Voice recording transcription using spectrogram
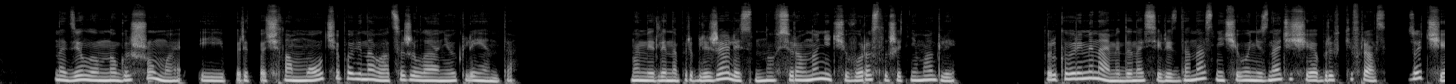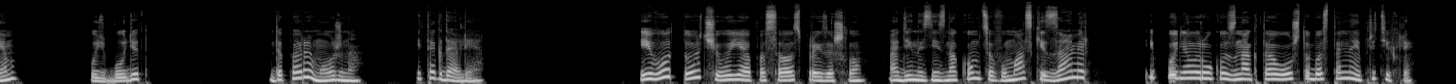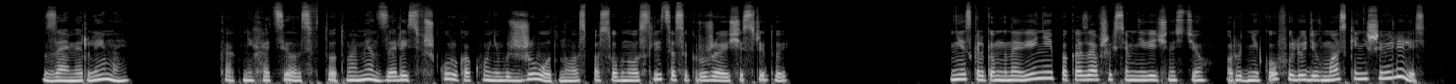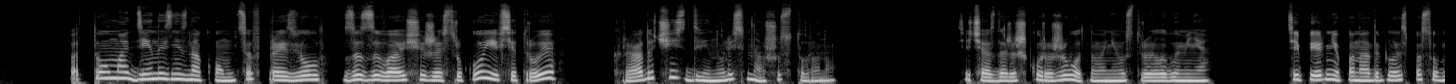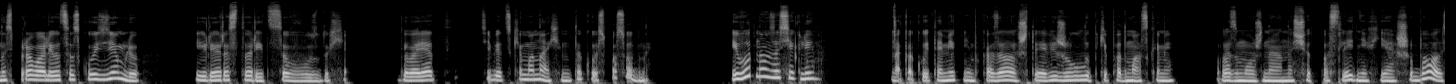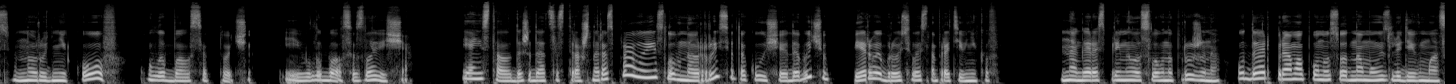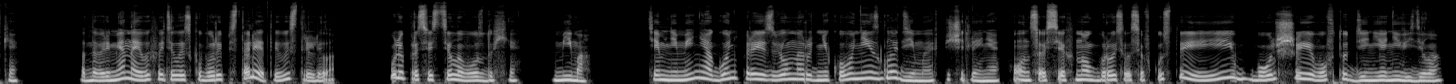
наделаю много шума и предпочла молча повиноваться желанию клиента. Мы медленно приближались, но все равно ничего расслышать не могли. Только временами доносились до нас ничего не значащие обрывки фраз. «Зачем?» «Пусть будет». «До поры можно» и так далее. И вот то, чего я опасалась, произошло. Один из незнакомцев в маске замер и поднял руку в знак того, чтобы остальные притихли. Замерли мы. Как мне хотелось в тот момент залезть в шкуру какого-нибудь животного, способного слиться с окружающей средой. Несколько мгновений, показавшихся мне вечностью, Рудников и люди в маске не шевелились. Потом один из незнакомцев произвел зазывающий жест рукой, и все трое — крадучись, двинулись в нашу сторону. Сейчас даже шкура животного не устроила бы меня. Теперь мне понадобилась способность проваливаться сквозь землю или раствориться в воздухе. Говорят, тибетские монахи на такое способны. И вот нас засекли. На какой-то миг мне показалось, что я вижу улыбки под масками. Возможно, насчет последних я ошибалась, но Рудников улыбался точно. И улыбался зловеще. Я не стала дожидаться страшной расправы и, словно рысь, атакующая добычу, первой бросилась на противников. Нога распрямила словно пружина. Удар прямо по носу одному из людей в маске. Одновременно я выхватила из кобуры пистолет и выстрелила. Пуля просвистела в воздухе. Мимо. Тем не менее, огонь произвел на Рудникова неизгладимое впечатление. Он со всех ног бросился в кусты, и больше его в тот день я не видела.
